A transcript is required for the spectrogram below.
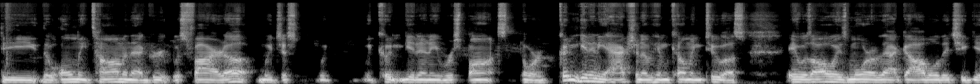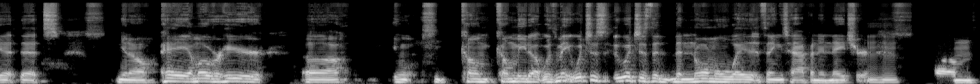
the the only tom in that group was fired up we just we we couldn't get any response or couldn't get any action of him coming to us it was always more of that gobble that you get that's you know hey i'm over here uh come come meet up with me which is which is the the normal way that things happen in nature mm-hmm. um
